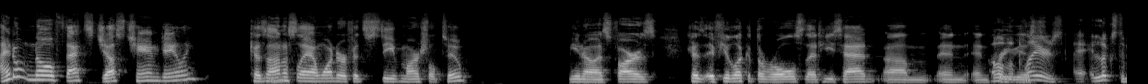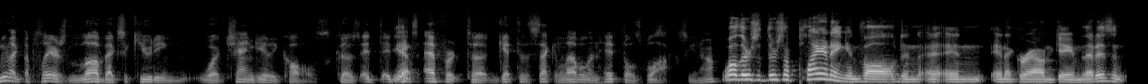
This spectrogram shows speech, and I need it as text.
I don't know if that's just Chan Gailey, because mm-hmm. honestly, I wonder if it's Steve Marshall too you know, as far as because if you look at the roles that he's had, um, and and oh, previous... the players, it looks to me like the players love executing what Chan Gailey calls because it, it yeah. takes effort to get to the second level and hit those blocks. You know, well, there's there's a planning involved in in in a ground game that isn't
